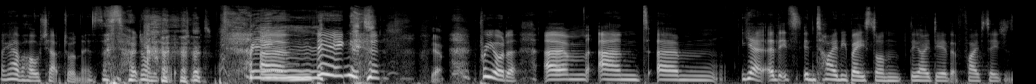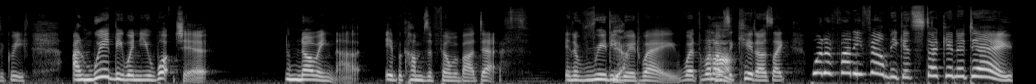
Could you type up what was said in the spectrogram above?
like i have a whole chapter on this. So i don't want to it. Um, bing! Yeah. pre-order. Um and um yeah and it's entirely based on the idea that five stages of grief. And weirdly when you watch it knowing that it becomes a film about death in a really Yeah. weird way when, when i was a kid i was like what a funny film he gets stuck in a day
